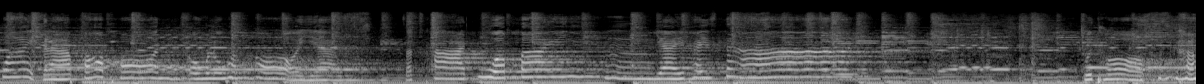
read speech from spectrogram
ไหว้กราบขอพรองค์หลวงพ่อใหญ่ศรัทธาทั่วไป ใหญ่ไพศาลผู้ทอคุณเขา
